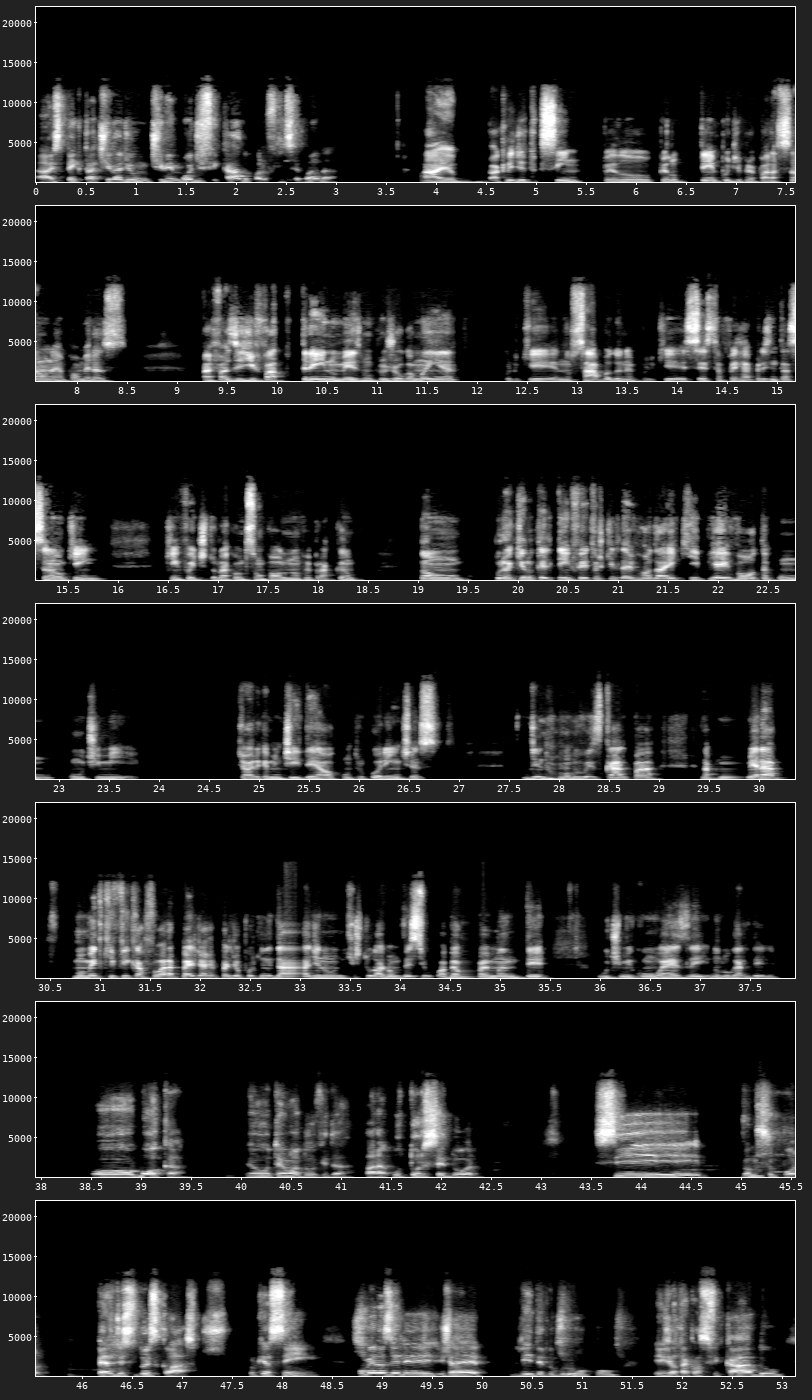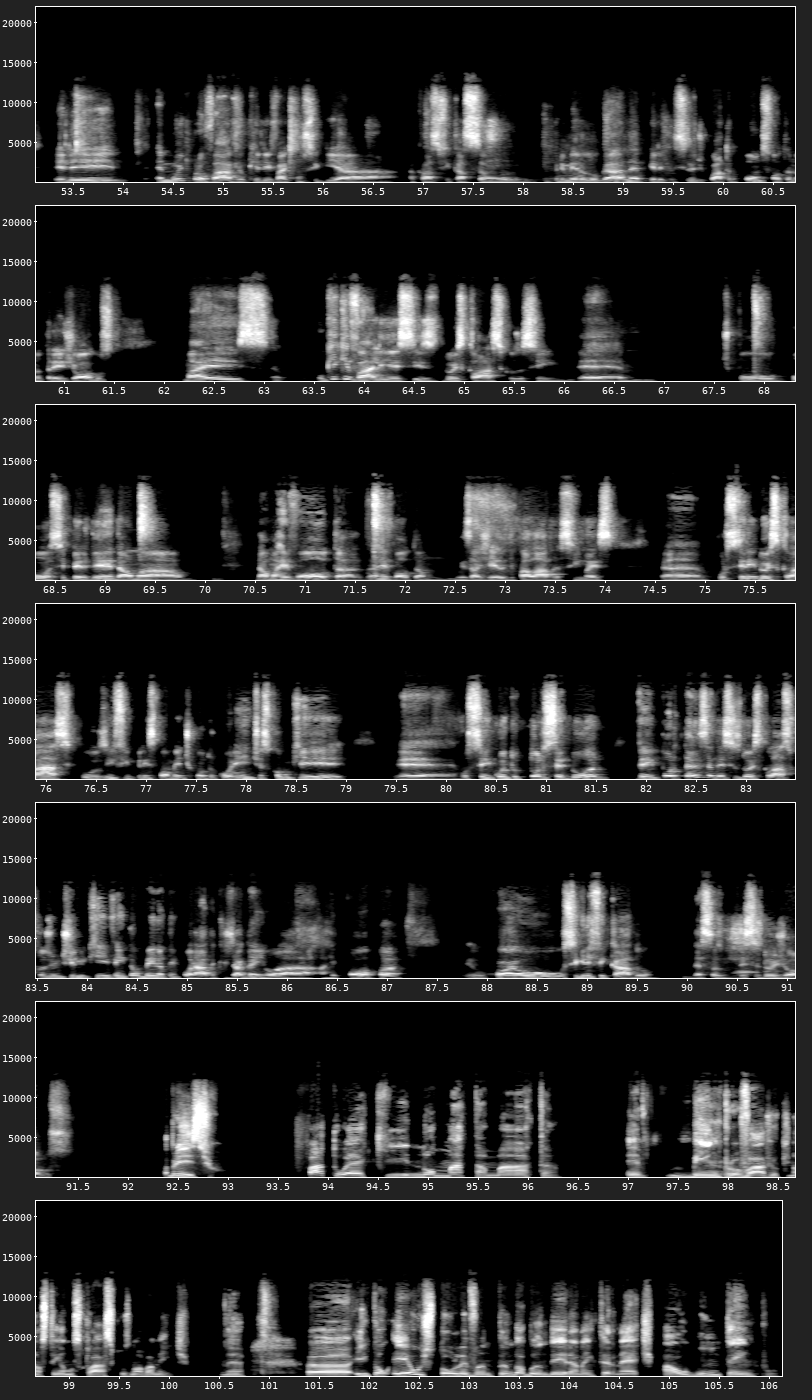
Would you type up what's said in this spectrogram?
a expectativa de um time modificado para o fim de semana? Ah, eu acredito que sim, pelo, pelo tempo de preparação, né? O Palmeiras vai fazer de fato treino mesmo para o jogo amanhã, porque no sábado, né? Porque sexta foi reapresentação, quem quem foi titular contra o São Paulo não foi para campo. Então, por aquilo que ele tem feito, acho que ele deve rodar a equipe e aí volta com, com o time teoricamente ideal contra o Corinthians. De novo, o Scarpa, na primeira momento que fica fora, perde a, perde a oportunidade no titular. Vamos ver se o Abel vai manter o time com o Wesley no lugar dele. Ô, Boca, eu tenho uma dúvida para o torcedor. Se, vamos supor, perde esses dois clássicos. Porque, assim, o Palmeiras ele já é líder do grupo, ele já está classificado, ele é muito provável que ele vai conseguir a, a, classificação em primeiro lugar, né? Porque ele precisa de quatro pontos, faltando três jogos. Mas o que, que vale esses dois clássicos assim? É, tipo, pô, se perder dá uma dá uma revolta. A revolta é um exagero de palavra, assim, mas é, por serem dois clássicos, enfim, principalmente contra o Corinthians, como que é, você, enquanto torcedor, vê a importância desses dois clássicos de um time que vem tão bem na temporada, que já ganhou a, a Recopa? Qual é o, o significado dessas, desses dois jogos? Fabrício, fato é que no mata-mata é bem provável que nós tenhamos clássicos novamente né? Uh, então eu estou levantando a bandeira na internet há algum tempo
